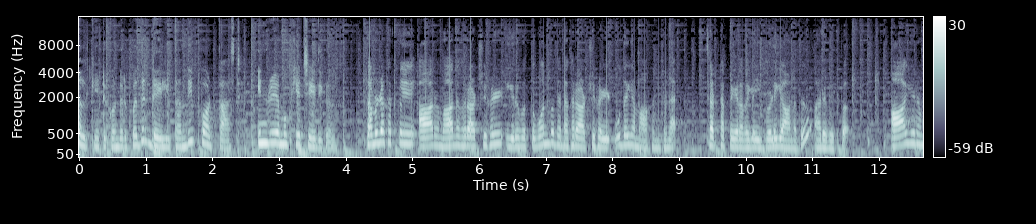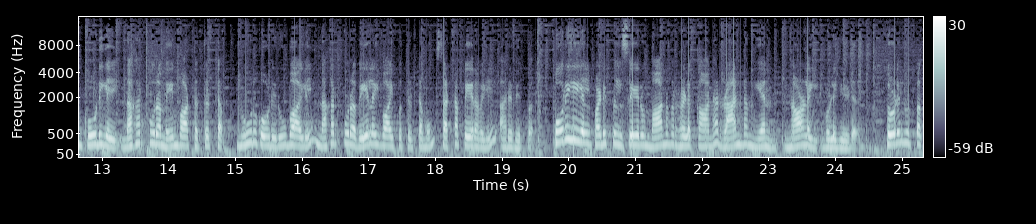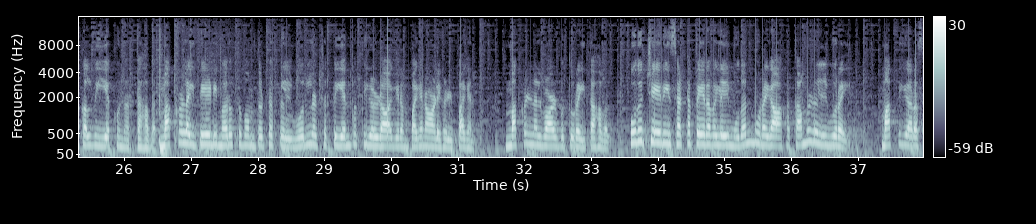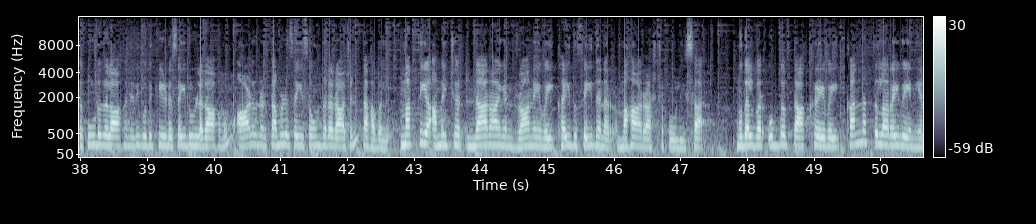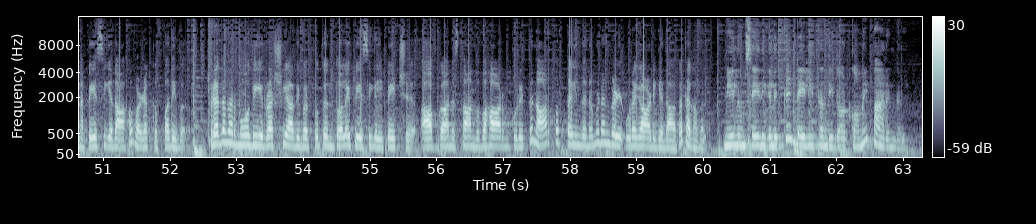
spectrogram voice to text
நீங்கள் கேட்டுக்கொண்டிருப்பது டெய்லி தந்தி பாட்காஸ்ட். இன்றைய முக்கிய செய்திகள். தமிழகத்தில் ஆறு மாநகராட்சிகள் இருபத்தி ஒன்பது நகராட்சிகள் உதயமாகின்றன. சட்டப்பேரவையில் வெளியானது அறிவிப்பு. ஆயிரம் கோடியில் நகர்ப்புற மேம்பாட்டு திட்டம் நூறு கோடி ரூபாயில் நகர்ப்புற வேலைவாய்ப்பு திட்டமும் சட்டப்பேரவையில் அறிவிப்பு. பொறியியல் படிப்பில் சேரும் மாணவர்களுக்கான ரேண்டம் எண் நாளை வெளியீடு. தொழில்நுட்ப கல்வி இயக்குநர் தகவல். மக்களை தேடி மருத்துவம் திட்டத்தில் ஒரு லட்சத்து எண்பத்தி ஏழாயிரம் பயனாளிகள் பயன். மக்கள் நல்வாழ்வுத்துறை தகவல். புதுச்சேரி சட்டப்பேரவையில் முதன்முறையாக தமிழில் உரை. மத்திய அரசு கூடுதலாக நிதி ஒதுக்கீடு செய்துள்ளதாகவும் ஆளுநர் தமிழிசை சவுந்தரராஜன் தகவல். மத்திய அமைச்சர் நாராயண் ராணேவை கைது செய்தனர் மகாராஷ்டிர போலீசார். முதல்வர் உத்தவ் தாக்கரேவை கன்னத்தில் அறைவேன் என பேசியதாக வழக்கு பதிவு. பிரதமர் மோடி ரஷ்ய அதிபர் புதின் தொலைபேசியில் பேச்சு. ஆப்கானிஸ்தான் விவகாரம் குறித்து நாற்பத்தைந்து நிமிடங்கள் உரையாடியதாக தகவல். மேலும் செய்திகளுக்கு டெய்லி தந்தி டாட் காமை பாருங்கள்.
